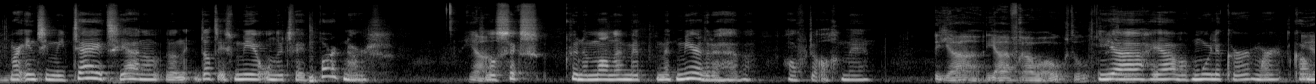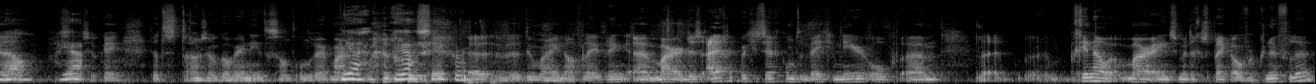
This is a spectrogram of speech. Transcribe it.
Mhm. Maar intimiteit, ja, dan, dan, dat is meer onder twee partners. Ja. Terwijl seks kunnen mannen met, met meerdere hebben, over het algemeen. Ja, ja, vrouwen ook, toch? Ja, ja, wat moeilijker, maar het kan ja, wel. Ja. Precies, oké. Dat is trouwens ook wel weer een interessant onderwerp. Maar, Ja, maar goed, ja, zeker. eh, we doen maar één aflevering. Eh, maar dus eigenlijk wat je zegt komt een beetje neer op... ehm, begin nou maar eens met een gesprek over knuffelen.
